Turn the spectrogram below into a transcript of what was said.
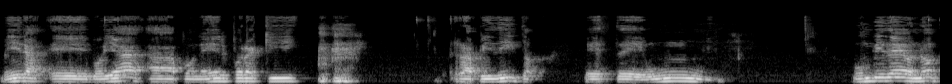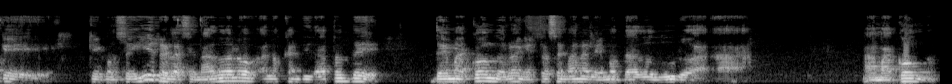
Mira, eh, voy a, poner por aquí rapidito este, un, un video ¿no? que, conseguí relacionado a, a los candidatos de, de, Macondo. ¿no? En esta semana le hemos dado duro a, a, Macondo.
